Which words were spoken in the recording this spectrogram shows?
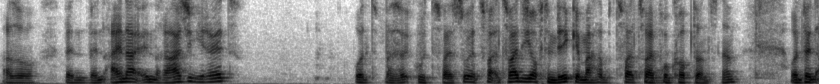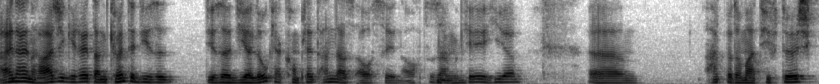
Also, wenn, wenn einer in Rage gerät und, was, gut, zwei, zwei, zwei, die ich auf den Weg gemacht habe, zwei, zwei Prokoptons, ne? Und wenn einer in Rage gerät, dann könnte diese, dieser Dialog ja komplett anders aussehen. Auch zu sagen, mhm. okay, hier, ähm, atme doch mal tief durch,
